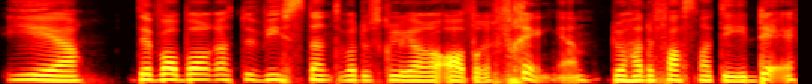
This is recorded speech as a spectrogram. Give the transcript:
Ja, det var bara att du visste inte vad du skulle göra av refrängen. Du hade fastnat i det.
